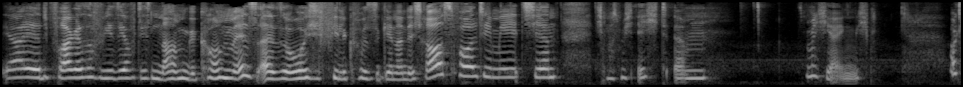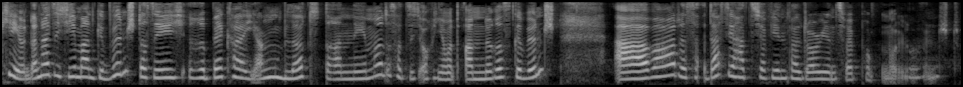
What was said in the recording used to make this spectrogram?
Ja, ja, die Frage ist auch, wie sie auf diesen Namen gekommen ist. Also, viele Grüße gehen an dich raus, Faultiermädchen. Ich muss mich echt, ähm, was mache ich hier eigentlich? Okay, und dann hat sich jemand gewünscht, dass ich Rebecca Youngblood dran nehme. Das hat sich auch jemand anderes gewünscht. Aber das, das hier hat sich auf jeden Fall Dorian 2.0 gewünscht.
